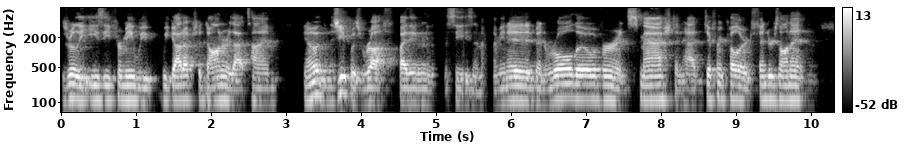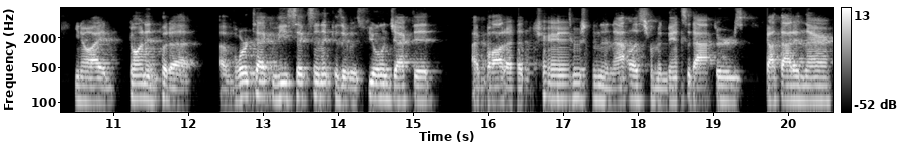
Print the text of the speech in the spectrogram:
was really easy for me we we got up to donner that time you know, the Jeep was rough by the end of the season. I mean, it had been rolled over and smashed and had different colored fenders on it. And, you know, I had gone and put a, a Vortec V6 in it because it was fuel injected. I bought a transmission and Atlas from Advanced Adapters, got that in there.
